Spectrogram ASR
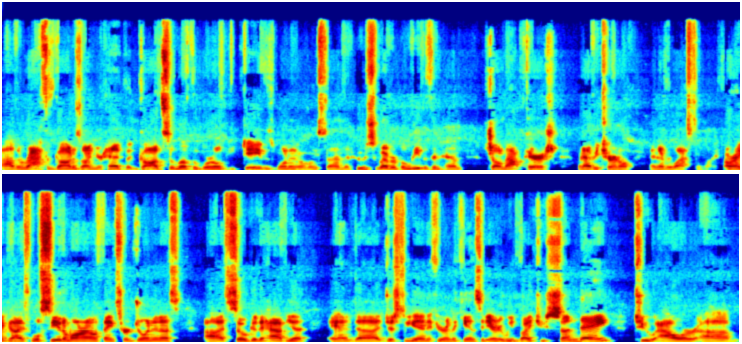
uh, the wrath of God is on your head. But God so loved the world, He gave His one and only Son, that whosoever believeth in Him shall not perish, but have eternal and everlasting life. All right, guys, we'll see you tomorrow. Thanks for joining us. Uh, it's so good to have you. And uh, just again, if you're in the Kansas City area, we invite you Sunday to our um,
